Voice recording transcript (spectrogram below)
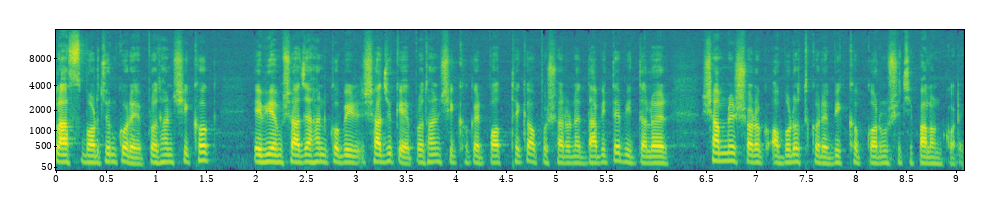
ক্লাস বর্জন করে প্রধান শিক্ষক A B M Shahjahan Kabir সাজুকে প্রধান শিক্ষকের পদ থেকে অপসারণের দাবিতে বিদ্যালয়ের সামনের সড়ক অবরোধ করে বিক্ষোভ কর্মসূচি পালন করে।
